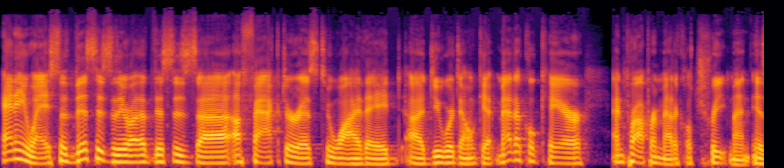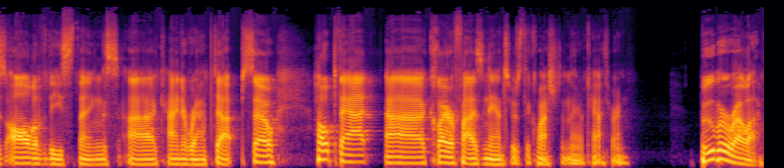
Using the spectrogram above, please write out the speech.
anyway, so this is the, uh, this is uh, a factor as to why they uh, do or don't get medical care and proper medical treatment is all of these things uh, kind of wrapped up. So hope that uh, clarifies and answers the question there, Catherine. Boobarella.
